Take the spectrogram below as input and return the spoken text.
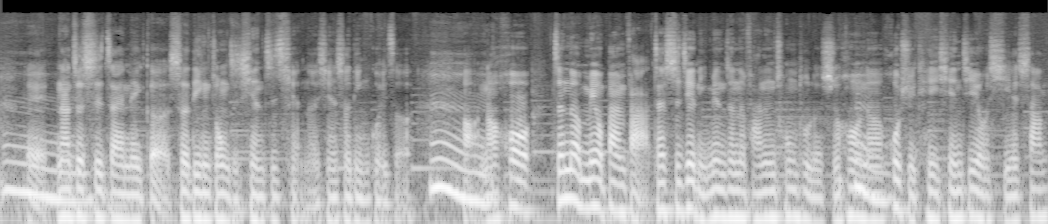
嗯。对。那这是在那个设定终止线之前呢，先设定规则。嗯。好，然后真的没有办法在世界里面真的发生冲突的时候呢，嗯、或许可以先借由协商。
